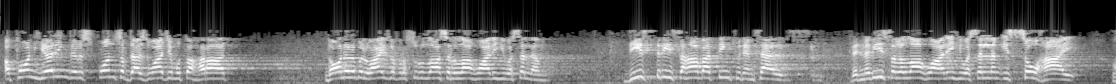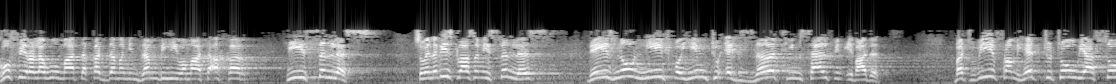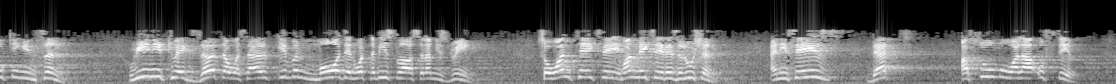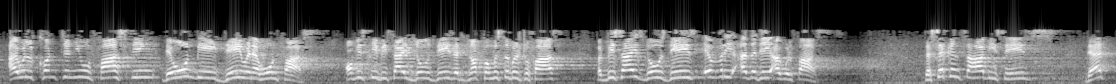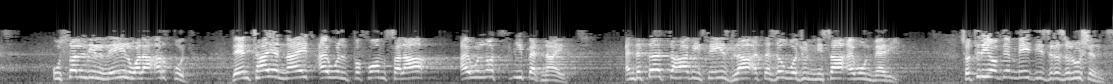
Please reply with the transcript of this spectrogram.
Upon hearing the response of the Azwaj Mutahharat, the honorable wives of Rasulullah sallallahu alaihi wasallam, these three Sahaba think to themselves that Nabi sallallahu alaihi wasallam is so high, غُفِرَ لَهُ مَا تَقَدَّمَ مِنْ ذَنْبِهِ وَمَا تَأَخَّرَ He is sinless. So when Nabi sallallahu alaihi wasallam is sinless, there is no need for him to exert himself in ibadat. But we from head to toe, we are soaking in sin. We need to exert ourselves even more than what Nabi Sallallahu Alaihi Wasallam is doing. So one takes a, one makes a resolution, and he says that, Asumu wala uftir. I will continue fasting, there won't be a day when I won't fast. Obviously besides those days that it's not permissible to fast, but besides those days, every other day I will fast. The second Sahabi says, that usalli layl wala arqud the entire night I will perform salah I will not sleep at night and the third sahabi says la atazawwaju nisa I won't marry so three of them made these resolutions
